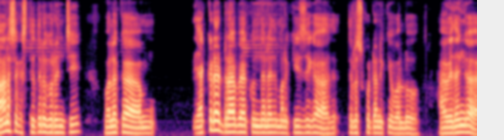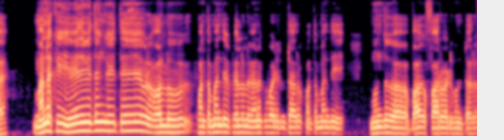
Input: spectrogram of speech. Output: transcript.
మానసిక స్థితుల గురించి వాళ్ళ యొక్క ఎక్కడ డ్రాబ్యాక్ ఉందనేది మనకి ఈజీగా తెలుసుకోవడానికి వాళ్ళు ఆ విధంగా మనకి ఏ విధంగా అయితే వాళ్ళు కొంతమంది పిల్లలు వెనకబడి ఉంటారు కొంతమంది ముందు బాగా ఫార్వర్డ్గా ఉంటారు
